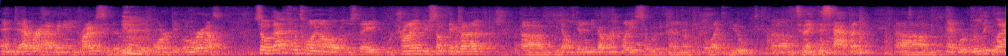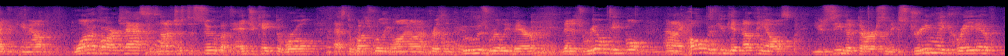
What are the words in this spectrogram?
and never having any privacy. There were really 400 people in a warehouse. So that's what's going on all over the state. We're trying to do something about it. Um, we don't get any government money, so we're dependent on people like you um, to make this happen. Um, and we're really glad you came out. One of our tasks is not just to sue, but to educate the world as to what's really going on in prison, who is really there, that it's real people. And I hope if you get nothing else, you see that there are some extremely creative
